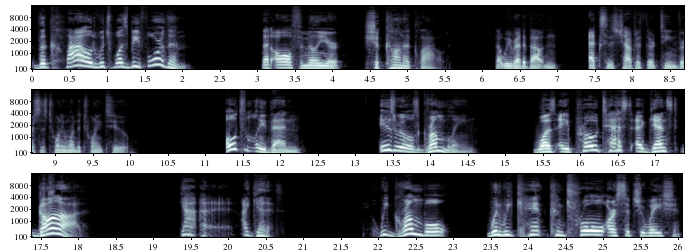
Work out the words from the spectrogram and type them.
the cloud which was before them. That all familiar Shekinah cloud that we read about in Exodus chapter 13, verses 21 to 22. Ultimately, then, Israel's grumbling was a protest against God. Yeah, I, I, get it. We grumble when we can't control our situation.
